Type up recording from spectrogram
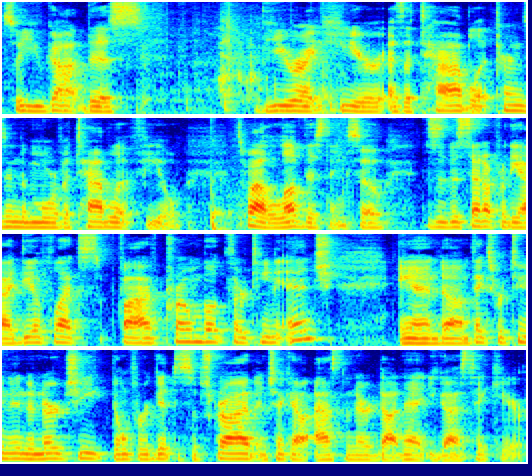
So you've got this view right here as a tablet, turns into more of a tablet feel. That's why I love this thing. So this is the setup for the IdeaFlex 5 Chromebook 13 inch. And um, thanks for tuning in to Nerd Chic. Don't forget to subscribe and check out AskTheNerd.net. You guys take care.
